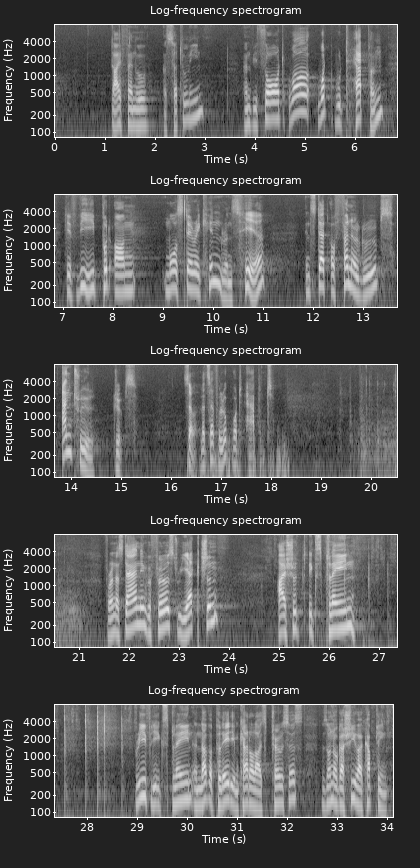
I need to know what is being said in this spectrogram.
diphenyl acetylene and we thought, well, what would happen if we put on more steric hindrance here instead of phenyl groups, anthryl groups? So let's have a look what happened. For understanding the first reaction, I should explain, briefly explain another palladium catalyzed process Sonogashira coupling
